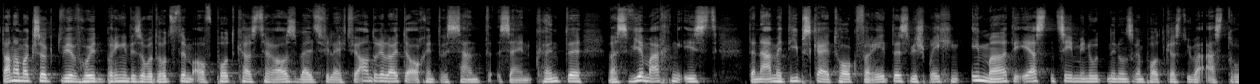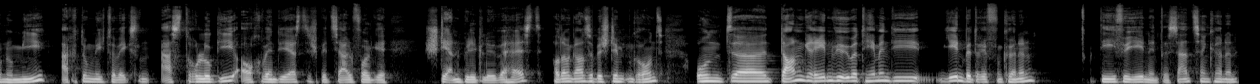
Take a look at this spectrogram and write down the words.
Dann haben wir gesagt, wir bringen das aber trotzdem auf Podcast heraus, weil es vielleicht für andere Leute auch interessant sein könnte. Was wir machen ist, der Name Deep Sky Talk verrät es. Wir sprechen immer die ersten zehn Minuten in unserem Podcast über Astronomie. Achtung, nicht verwechseln, Astrologie, auch wenn die erste Spezialfolge Sternbild Löwe heißt. Hat einen ganz bestimmten Grund. Und äh, dann reden wir über Themen, die jeden betreffen können die für jeden interessant sein können.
